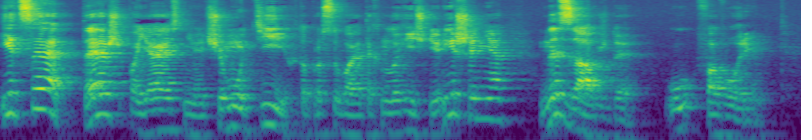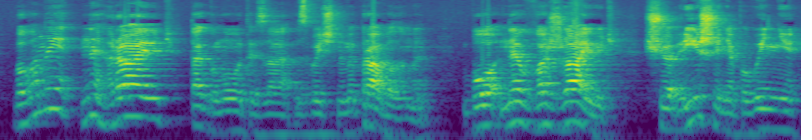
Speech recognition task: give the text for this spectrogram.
І це теж пояснює, чому ті, хто просуває технологічні рішення, не завжди у фаворі. Бо вони не грають, так би мовити, за звичними правилами, бо не вважають, що рішення повинні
